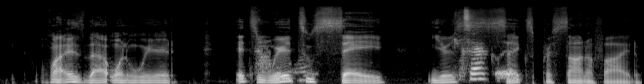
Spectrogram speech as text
Why is that one weird? It's weird know. to say you're Exactly. sex personified.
